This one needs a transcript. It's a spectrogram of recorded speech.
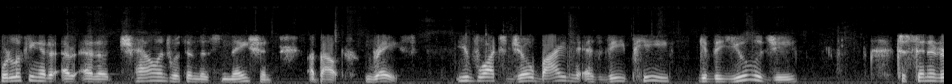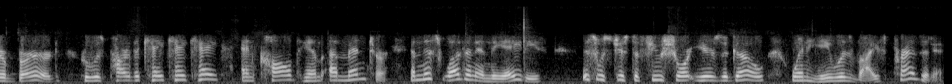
We're looking at a, at a challenge within this nation about race. You've watched Joe Biden as VP give the eulogy to Senator Byrd, who was part of the KKK, and called him a mentor. And this wasn't in the 80s. This was just a few short years ago when he was vice president.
